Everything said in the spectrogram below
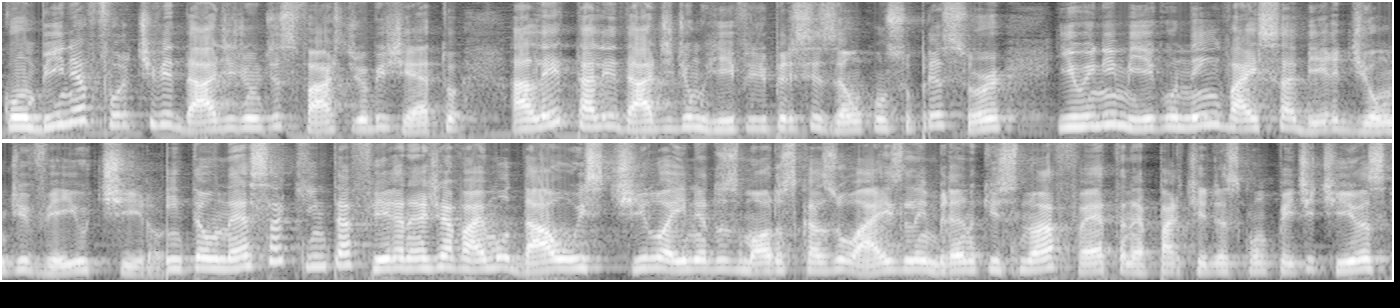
Combine a furtividade de um disfarce de objeto, a letalidade de um rifle de precisão com supressor e o inimigo nem vai saber de onde veio o tiro. Então nessa quinta-feira, né, já vai mudar o estilo aí, né, dos modos casuais, lembrando que isso não afeta, né, partidas competitivas.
